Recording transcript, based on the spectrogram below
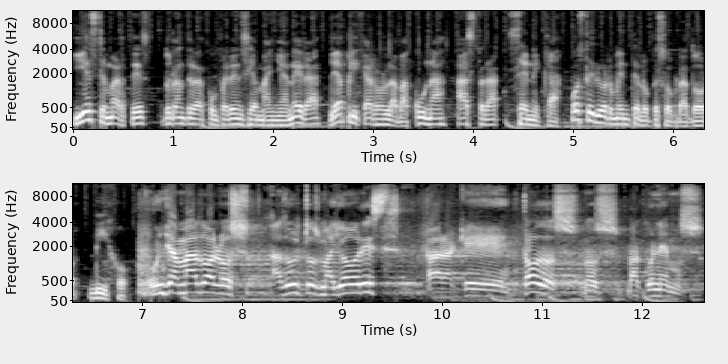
y este martes, durante la conferencia mañanera, le aplicaron la vacuna AstraZeneca. Posteriormente López Obrador dijo: Un llamado a los adultos mayores para que todos nos vacunemos.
